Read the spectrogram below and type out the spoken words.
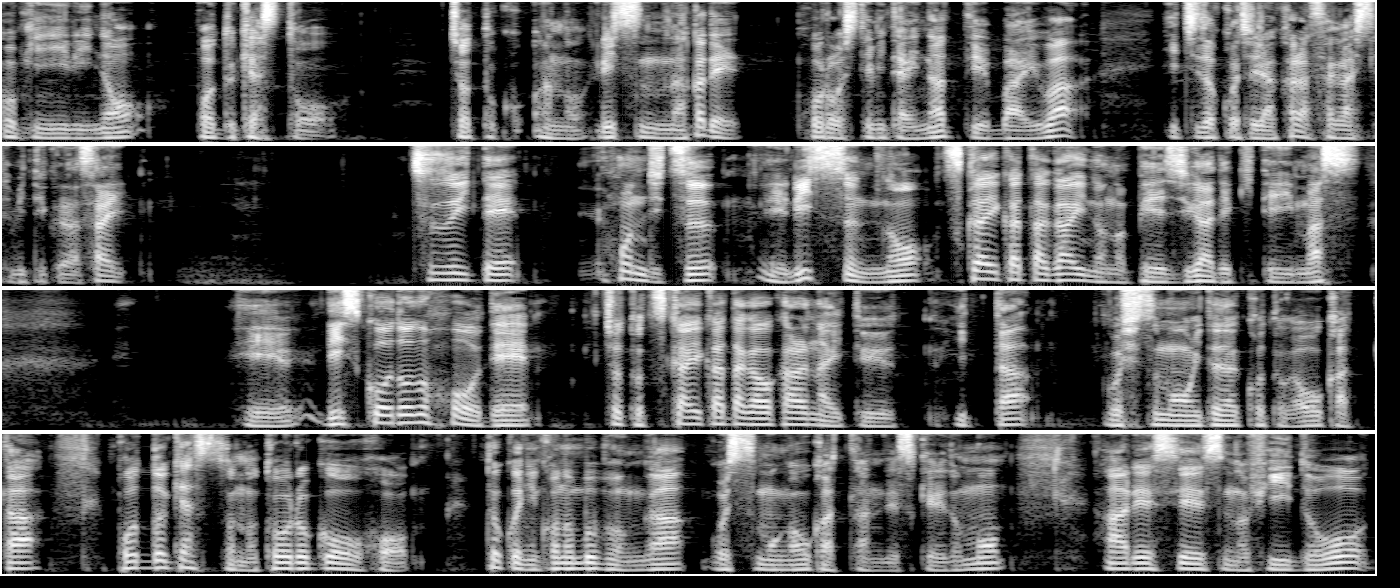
お気に入りのポッドキャストをちょっとあの LISTEN の中でフォローしてみたいなっていう場合は、一度こちらから探してみてください。続いて、本日、 LISTEN の使い方ガイドのページができています。えー、 Discord の方で、ちょっと使い方がわからないといったご質問をいただくことが多かった、ポッドキャストの登録方法、特にこの部分がご質問が多かったんですけれども、RSS のフィードを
